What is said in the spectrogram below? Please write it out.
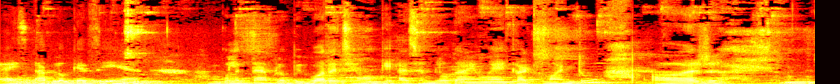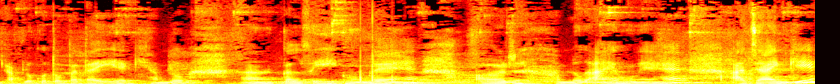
गाइस आप लोग कैसे हैं? हमको लगता है आप लोग भी बहुत अच्छे होंगे। आज हम लोग आए हुए हैं काठमांडू और आप लोग को तो पता ही है कि हम लोग कल से ही घूम रहे हैं और हम लोग आए हुए हैं। आज जाएँगे,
